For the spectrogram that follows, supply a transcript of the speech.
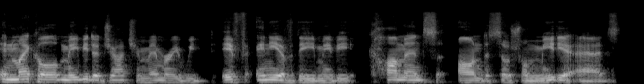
And Michael, maybe to jot your memory, we if any of the maybe comments on the social media ads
